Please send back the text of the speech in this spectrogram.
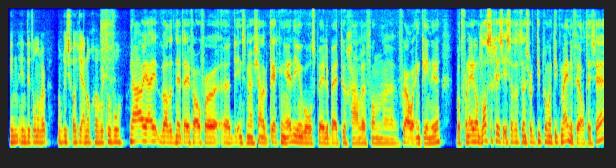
in, in dit onderwerp? Nog iets wat jij nog uh, wilt toevoegen? Nou ja, we hadden het net even over uh, de internationale betrekkingen hè, die een rol spelen bij het terughalen van uh, vrouwen en kinderen. Wat voor Nederland lastig is, is dat het een soort diplomatiek mijnenveld is. Hè?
